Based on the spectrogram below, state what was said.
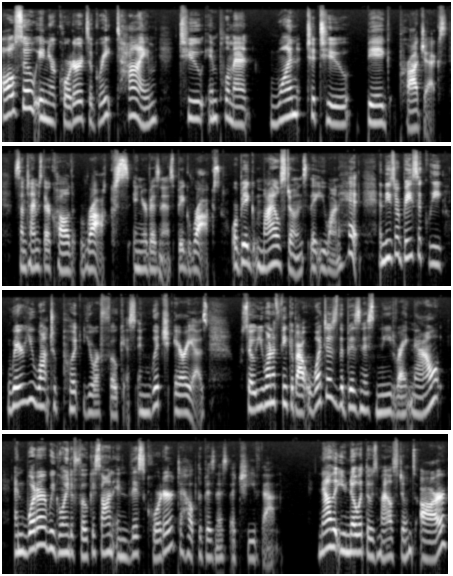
Also, in your quarter, it's a great time to implement one to two big projects. Sometimes they're called rocks in your business, big rocks, or big milestones that you want to hit. And these are basically where you want to put your focus, in which areas. So you want to think about what does the business need right now and what are we going to focus on in this quarter to help the business achieve that. Now that you know what those milestones are,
